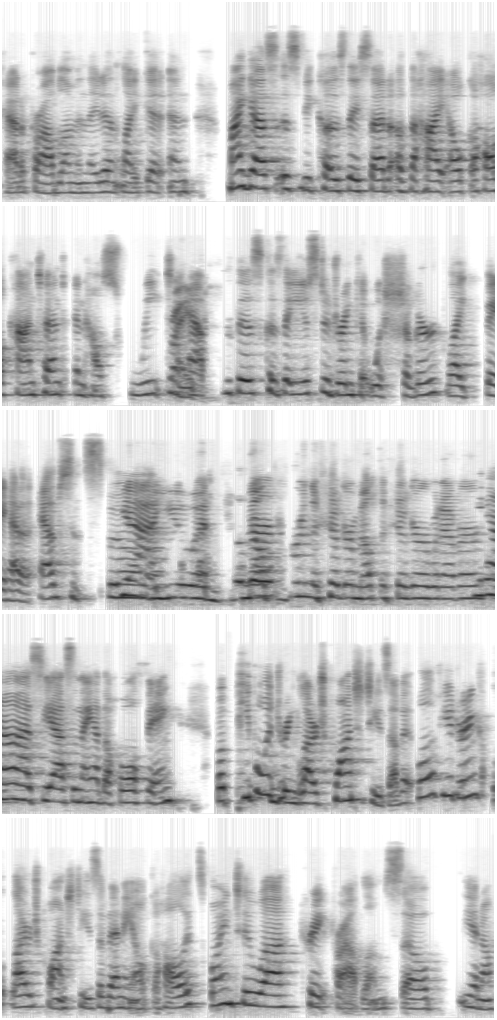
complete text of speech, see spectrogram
had a problem and they didn't like it. And my guess is because they said of the high alcohol content and how sweet Right. absinthe is, because they used to drink it with sugar, like they had an absinthe spoon. Yeah, you would melt, burn the sugar, melt the sugar, or whatever. Yes, yes, and they had the whole thing. But people would drink large quantities of it. Well, if you drink large quantities of any alcohol, it's going to uh, create problems. So, you know.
